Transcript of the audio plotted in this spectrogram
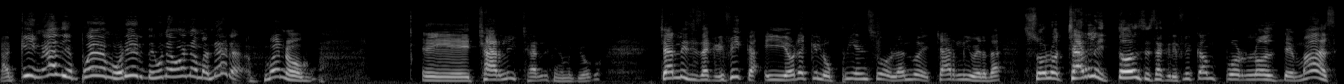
Aquí nadie puede morir de una buena manera. Bueno, eh, Charlie, Charlie si no me equivoco, Charlie se sacrifica. Y ahora que lo pienso hablando de Charlie, ¿verdad? Solo Charlie y Tom se sacrifican por los demás.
